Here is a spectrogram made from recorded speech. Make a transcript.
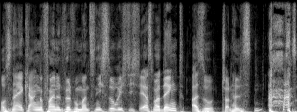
aus einer Ecke angefeindet wird, wo man es nicht so richtig erstmal denkt, also Journalisten, also,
